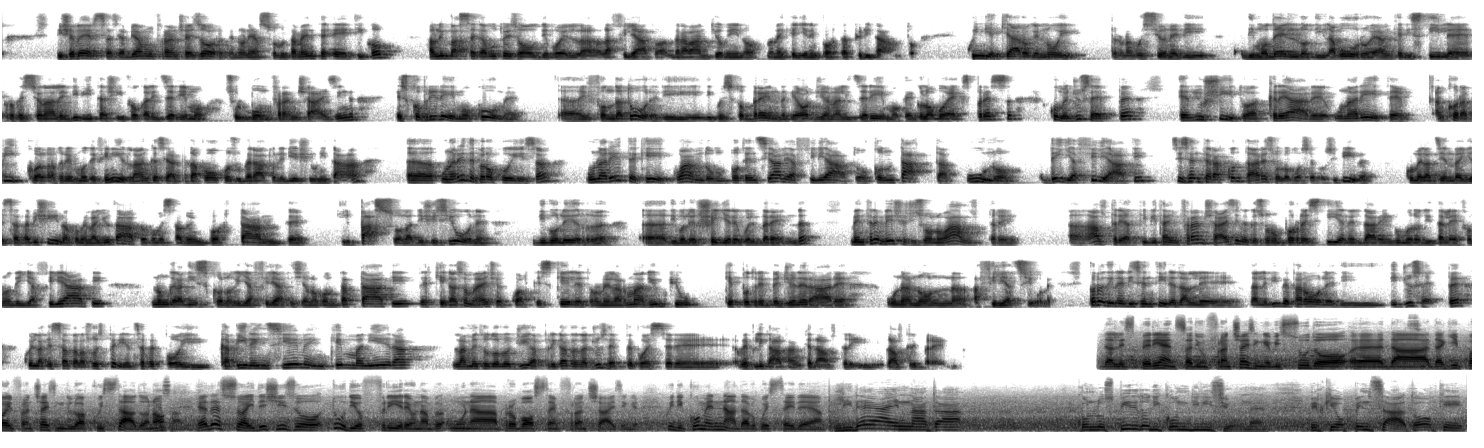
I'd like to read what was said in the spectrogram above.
Viceversa, se abbiamo un franchisor che non è assolutamente etico, a lui basta che ha avuto i soldi, poi l'affiliato andrà avanti o meno, non è che gliene importa più di tanto. Quindi è chiaro che noi, per una questione di, di modello di lavoro e anche di stile professionale e di vita, ci focalizzeremo sul buon franchising e scopriremo come eh, il fondatore di, di, questo brand che oggi analizzeremo, che è Globo Express, come Giuseppe è riuscito a creare una rete ancora piccola, dovremmo definirla, anche se ha da poco superato le 10 unità, eh, una rete però coesa, una rete che quando un potenziale affiliato contatta uno degli affiliati si sente raccontare solo cose positive, come l'azienda gli è stata vicina, come l'ha aiutato, come è stato importante il passo, la decisione di voler, eh, di voler scegliere quel brand, mentre invece ci sono altre Uh, altre attività in franchising che sono un po' restie nel dare il numero di telefono degli affiliati, non gradiscono che gli affiliati siano contattati perché casomai c'è qualche scheletro nell'armadio in più che potrebbe generare una non affiliazione. Però direi di sentire dalle, dalle vive parole di, di Giuseppe quella che è stata la sua esperienza per poi capire insieme in che maniera la metodologia applicata da Giuseppe può essere replicata anche da altri, da altri brand. Dall'esperienza di un franchising vissuto eh, da, sì. da, chi poi il franchising lo ha acquistato, no? Esatto. E adesso hai deciso tu di offrire una, una proposta in franchising. Quindi come è nata questa idea? L'idea è nata con lo spirito di condivisione, perché ho pensato che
